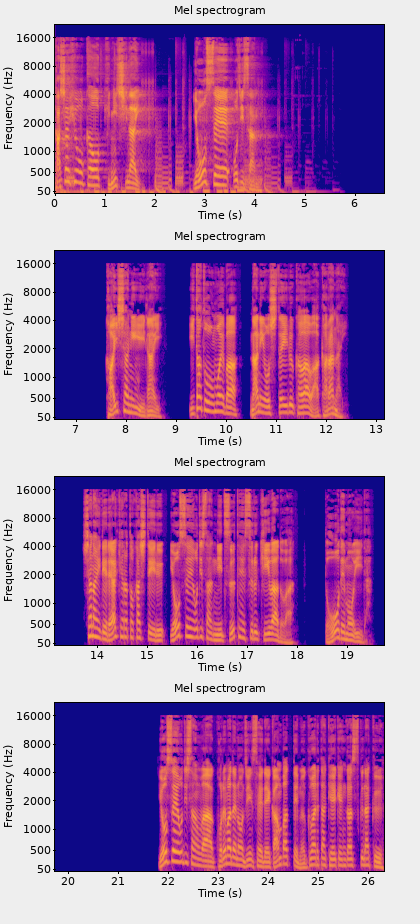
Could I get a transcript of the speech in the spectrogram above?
他者評価を気にしない。妖精おじさん。会社にいない。いたと思えば何をしているかはわからない。社内でレアキャラと化している。妖精おじさんに通底するキーワードはどうでもいいだ。妖精おじさんはこれまでの人生で頑張って報われた経験が少なく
